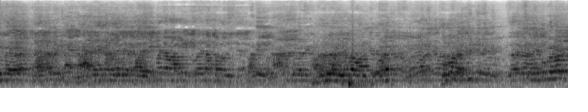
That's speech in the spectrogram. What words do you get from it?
சொல்லுங்க முழுக்க நான் கேட்கறது இல்லை. தனிப்பட்ட வாழ்க்கைக்கு வேண்டாம் போறதில்லை. அடே, நான் இது வரைக்கும் அதுதான் இப்ப வாங்கிக்கிறேன். குமரன் நம்பிக்கை இருக்கு. நான் குமரன்,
